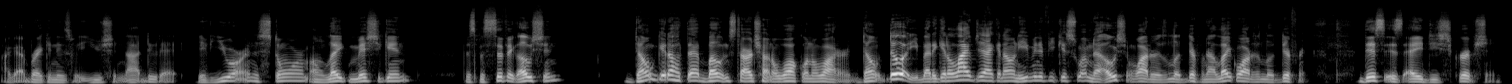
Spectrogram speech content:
I got breaking news for you. You should not do that. If you are in a storm on Lake Michigan, the Pacific Ocean, don't get out that boat and start trying to walk on the water. Don't do it. You better get a life jacket on, even if you can swim. That ocean water is a little different. That lake water is a little different. This is a description.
